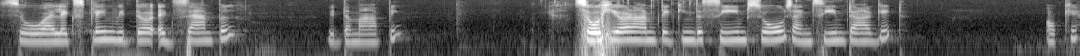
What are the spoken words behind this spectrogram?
So I'll explain with the example with the mapping. So here I'm taking the same source and same target. Okay?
